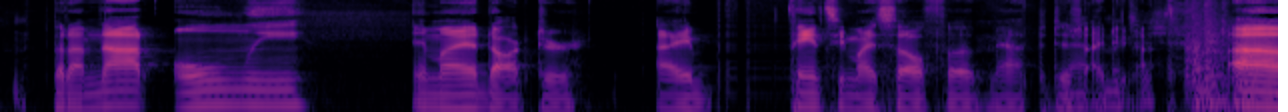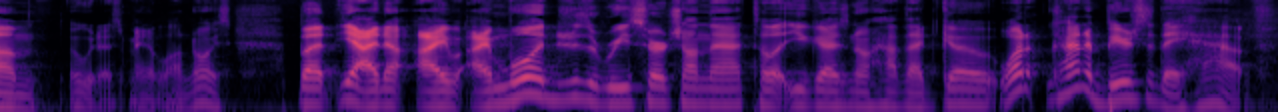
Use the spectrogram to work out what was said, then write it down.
but I'm not only am I a doctor, I fancy myself a mathematician. I do not. Um, oh, that's made a lot of noise. But yeah, I know. I, I'm willing to do the research on that to let you guys know how that go. What kind of beers did they have,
